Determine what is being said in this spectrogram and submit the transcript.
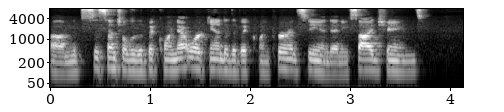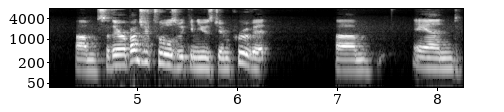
Um, it's essential to the Bitcoin network and to the Bitcoin currency and any side chains. Um, so there are a bunch of tools we can use to improve it, um, and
